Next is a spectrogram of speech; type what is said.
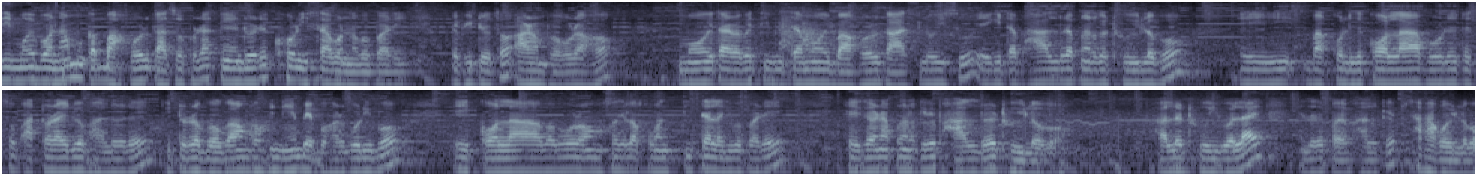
আজি মই বনাম বাঁহৰ গাজৰ পৰা কেনেদৰে খৰিচা বনাব পাৰি। ভিডিঅ'টো আৰম্ভ কৰা হওক। মই তাৰ বাবে তিনিটা মই বাঁহৰ গাজ লৈছোঁ। এইকেইটা ভালদৰে আপোনালোকে ধুই ল'ব। এই বাকলি ক'লাবোৰ চব আঁতৰাই দিব ভালদৰে। ভিতৰৰ বগা অংশখিনিহে ব্যৱহাৰ কৰিব। এই ক'লাবোৰ অংশ অকণমান তিতা লাগিব পাৰে সেইকাৰণে আপোনালোকে ভালদৰে ধুই ল'ব। ভালদৰে ধুই পেলাই এনেদৰে ভালকৈ চাফা কৰি ল'ব।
